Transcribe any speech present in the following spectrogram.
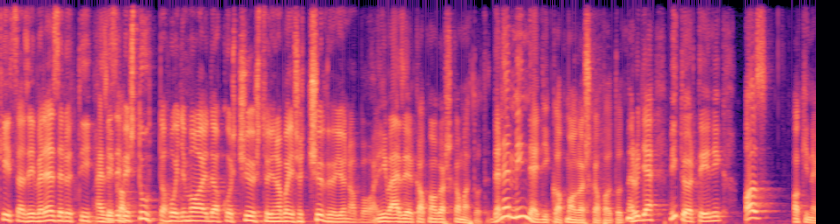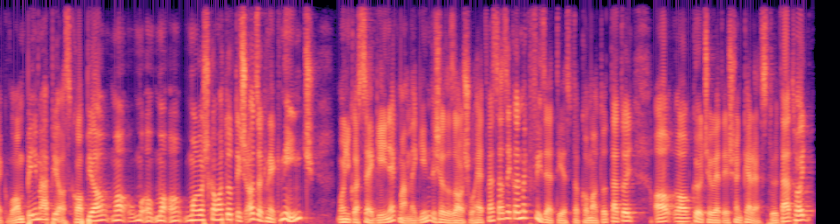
200 évvel ezelőtti ezért kap... és tudta, hogy majd akkor csőstől jön a baj, és a csövő jön a baj. Nyilván ezért kap magas kamatot. De nem mindegyik kap magas kamatot, mert ugye mi történik? Az, akinek van pémápja, az kapja ma, ma, ma, magas kamatot, és az, akinek nincs, mondjuk a szegények már megint, és ez az alsó 70 az meg fizeti ezt a kamatot. Tehát, hogy a, a költségvetésen keresztül. Tehát, hogy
